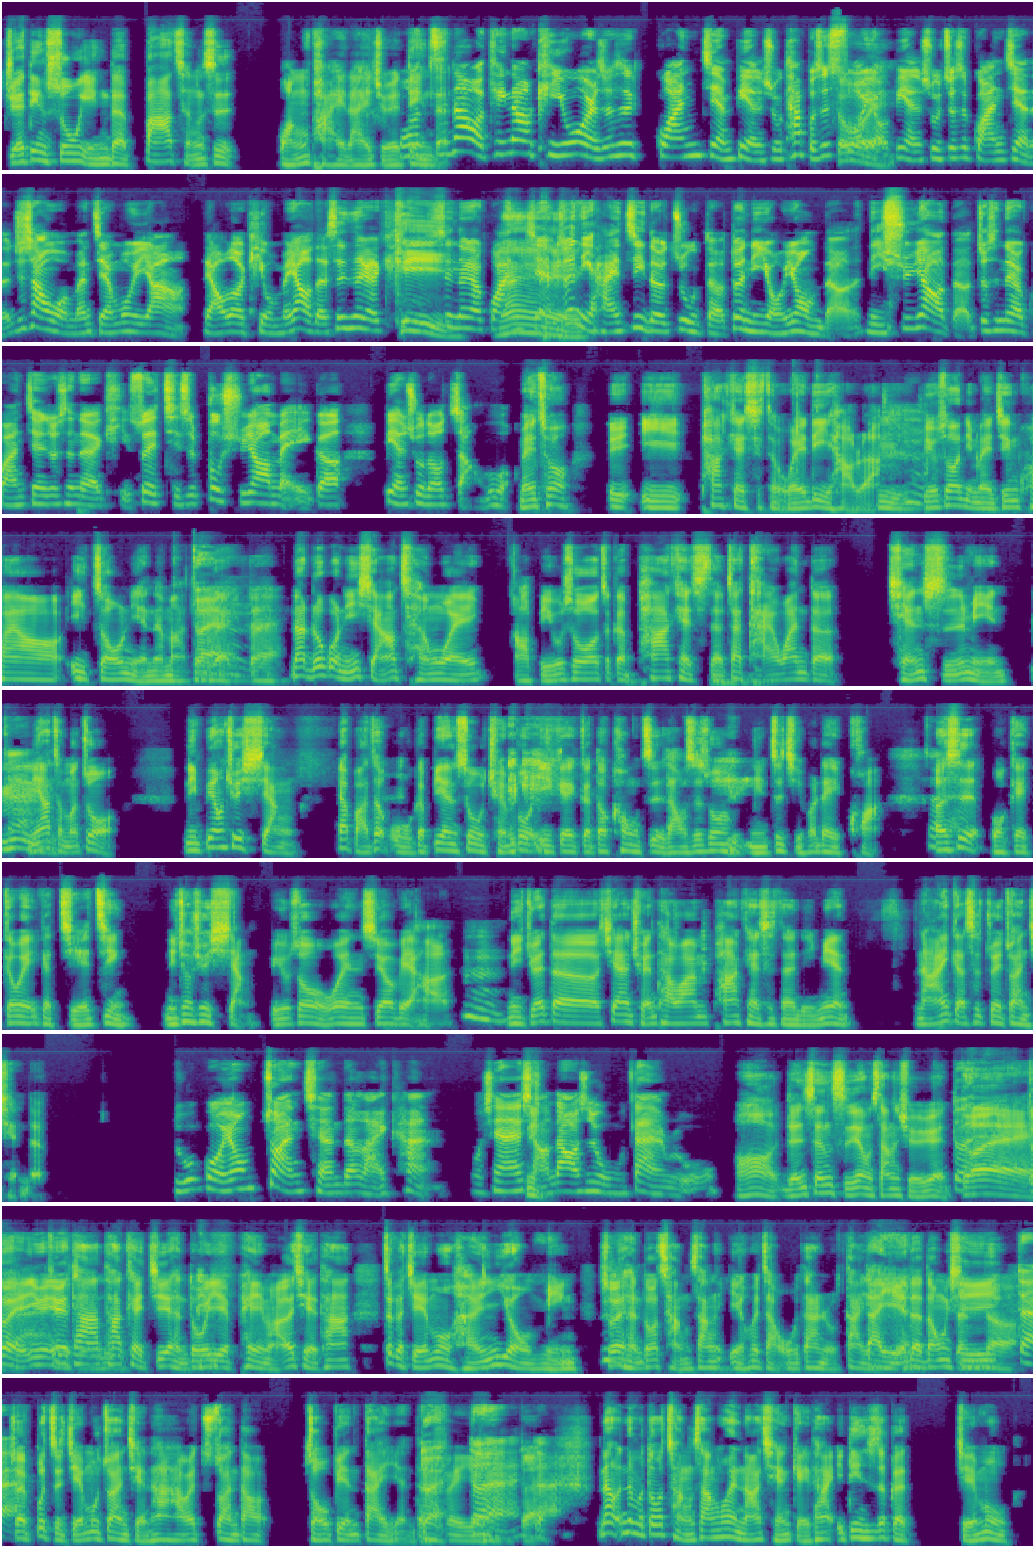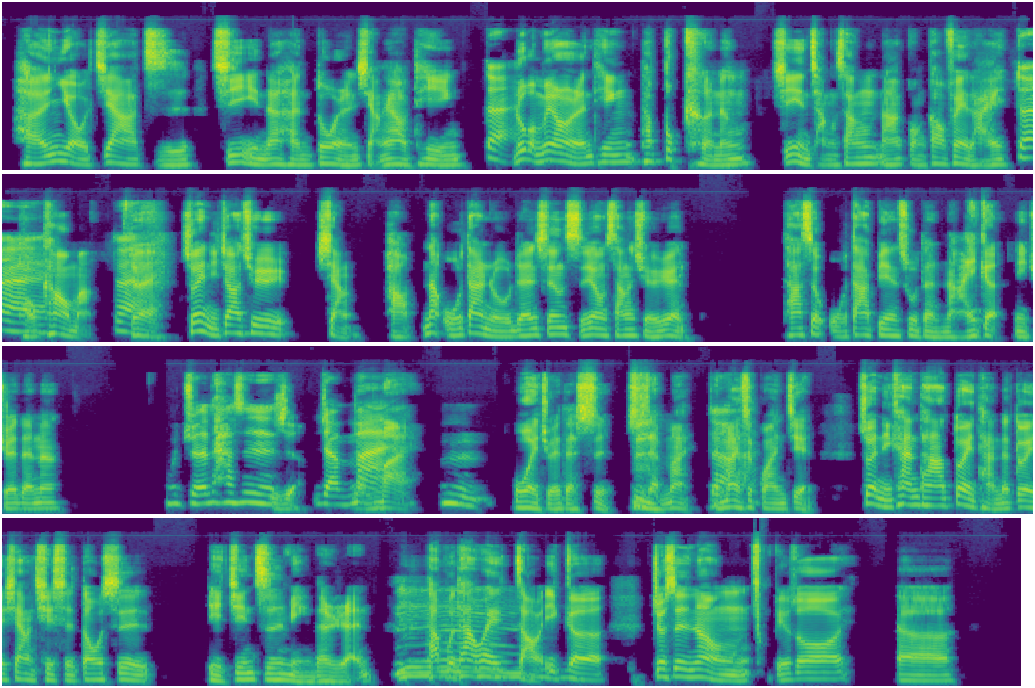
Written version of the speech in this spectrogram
决定输赢的八成是。王牌来决定的。我知道，我听到 keyword 就是关键变数，它不是所有变数，就是关键的。就像我们节目一样，聊了 key，我们要的是那个 key，是那个关键，就是你还记得住的，对你有用的，你需要的，就是那个关键，就是那个 key。所以其实不需要每一个变数都掌握。没错，以以 podcast 为例好了，嗯，比如说你们已经快要一周年了嘛，对不对？对。那如果你想要成为啊，比如说这个 podcast 在台湾的前十名，你要怎么做？你不用去想要把这五个变数全部一个一个都控制，老实说你自己会累垮。而是我给各位一个捷径，你就去想，比如说我问 Sylvia 好了，嗯，你觉得现在全台湾 Podcast 里面哪一个是最赚钱的？如果用赚钱的来看。我现在想到是吴淡如。哦，人生实用商学院，对对，因为因为他他可以接很多业配嘛，而且他这个节目很有名，所以很多厂商也会找吴淡如代言别的东西，对，所以不止节目赚钱，他还会赚到周边代言的费用，对，那那么多厂商会拿钱给他，一定是这个节目很有价值，吸引了很多人想要听，对，如果没有人听，他不可能吸引厂商拿广告费来投靠嘛，对，所以你就要去。想好，那吴淡如人生实用商学院它是五大变数的哪一个？你觉得呢？我觉得它是人人脉，嗯，我也觉得是是人脉，人脉是关键。所以你看他对谈的对象其实都是已经知名的人，他不太会找一个就是那种比如说呃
